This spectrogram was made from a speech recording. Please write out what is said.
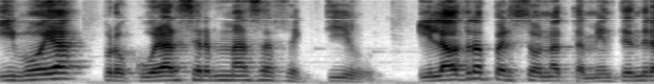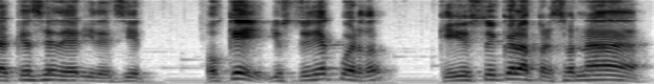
y voy a procurar ser más afectivo. Y la otra persona también tendría que ceder y decir, ok, yo estoy de acuerdo, que yo estoy con la persona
